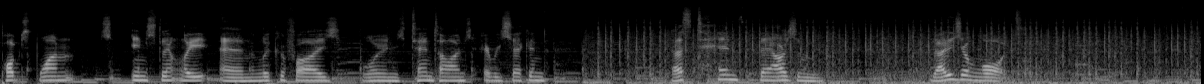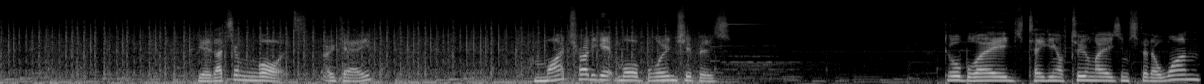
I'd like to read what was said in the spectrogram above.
Pops one instantly and liquefies balloons 10 times every second. That's 10,000. That is a lot. Yeah, that's a lot. Okay. I might try to get more balloon chippers. Dual blades, taking off two layers instead of one.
